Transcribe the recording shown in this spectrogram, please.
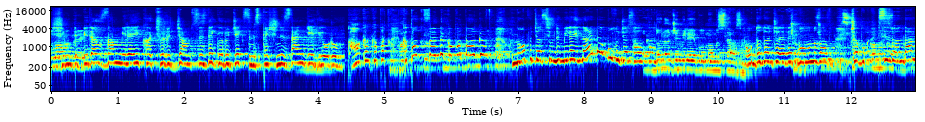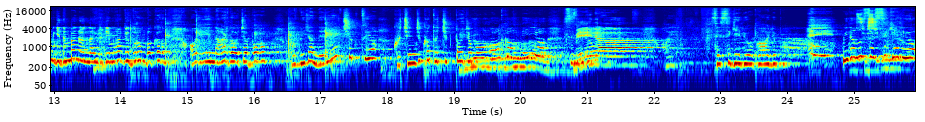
bulamadık. Şimdi birazdan Mila'yı kaçıracağım. Siz de göreceksiniz. Peşinizden geliyorum. Hakan kapat. Kapat, Kapat, sen de kapat Hakan. Yapacağız şimdi Mila'yı? Nereden bulacağız Hakan? Ondan önce Mila'yı bulmamız lazım. Ondan önce evet Çabuk, bulmamız çabuk, lazım. biz Çabuk saklanalım siz önden mi gidin ben önden gideyim. Hadi durun bakalım. Ay nerede acaba? Bu Mila nereye çıktı ya? Kaçıncı kata çıktı acaba? Bilmiyorum, Hakan bakalım, Mila. Siz biliyor? Ay sesi geliyor galiba. Mila'nın Sesi sesi, geliyor. geliyor.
